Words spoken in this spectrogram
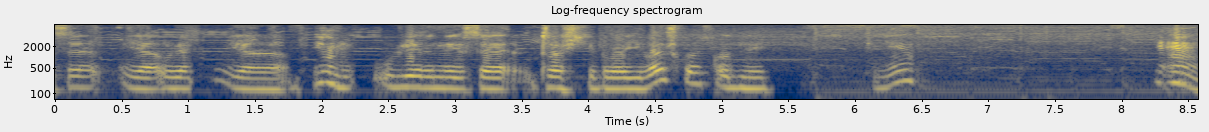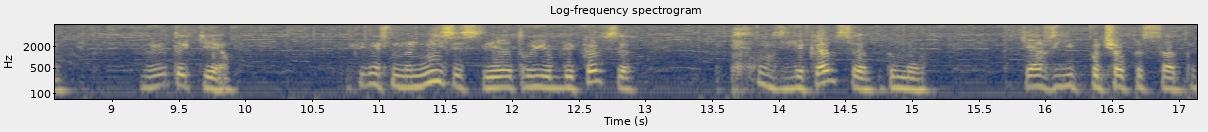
Це я, я уверений, це трошки було і важко одний. Чи ні? Ну і таке. Звісно, на місяць я трохи облікався. Злякався, думав, Я ж їй почав писати,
